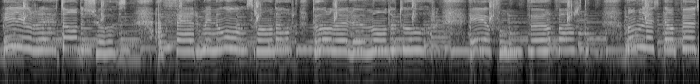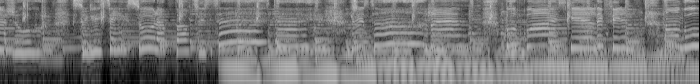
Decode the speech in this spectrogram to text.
Il y aurait tant de choses à faire, mais nous on se rendort. Tourne le monde autour. Et au fond, peu importe, on ne laisse qu'un peu de jour se glisser sous la porte. Si c'était juste un rêve, pourquoi est-ce qu'il défile en boucle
